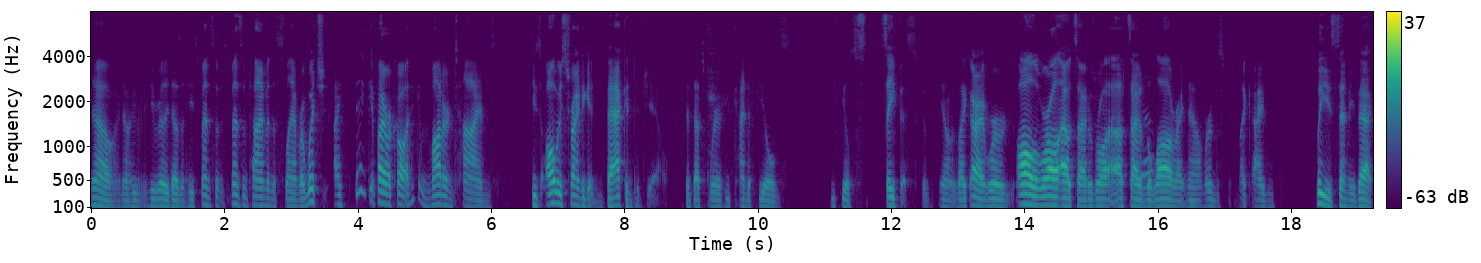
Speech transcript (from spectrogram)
no no he he really doesn't. He spends some spends some time in the slammer, which I think if I recall, I think in modern times he's always trying to get back into jail because that's where he kind of feels he feel safest because you know like all right we're all we're all outsiders we're all outside of the law right now we're just like i please send me back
